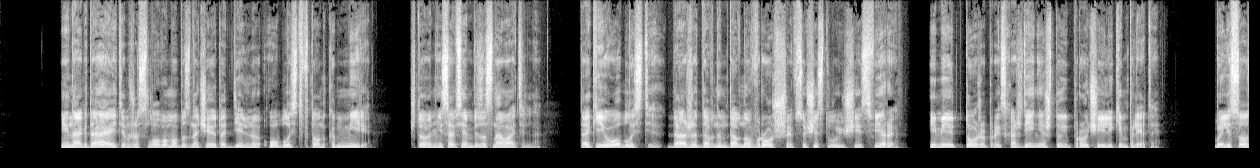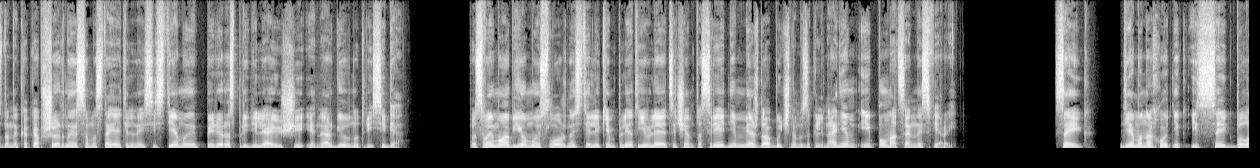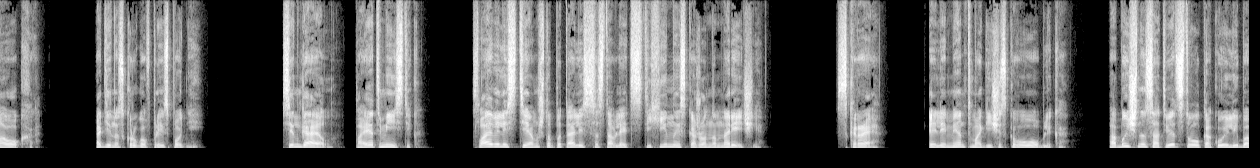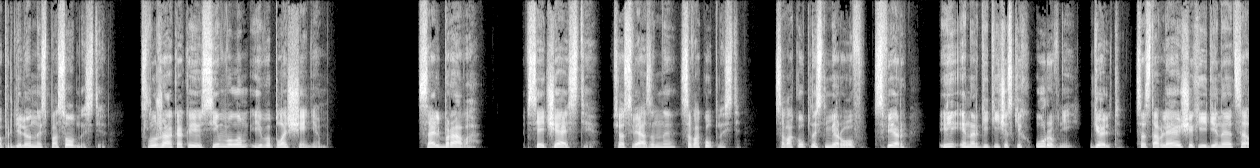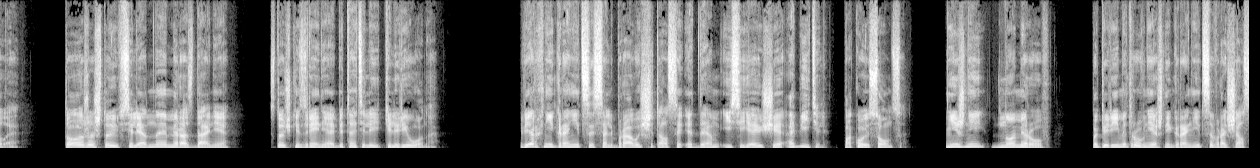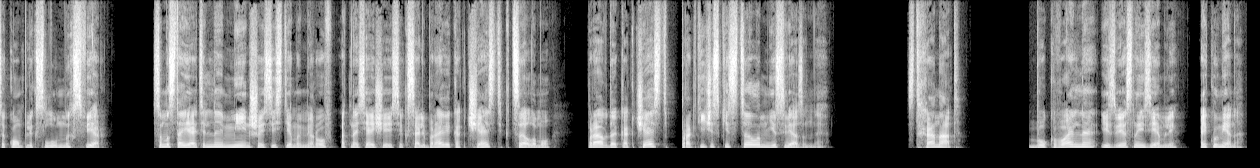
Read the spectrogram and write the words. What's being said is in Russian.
Иногда этим же словом обозначают отдельную область в тонком мире, что не совсем безосновательно. Такие области, даже давным-давно вросшие в существующие сферы, имеют то же происхождение, что и прочие ликемплеты. Были созданы как обширные самостоятельные системы, перераспределяющие энергию внутри себя. По своему объему и сложности ликемплет является чем-то средним между обычным заклинанием и полноценной сферой. Сейг – демон-охотник из Сейг-Балаокха, один из кругов преисподней. Сингайл – поэт-мистик. Славились тем, что пытались составлять стихи на искаженном наречии. Скре – элемент магического облика. Обычно соответствовал какой-либо определенной способности, служа как ее символом и воплощением. Сальбраво. Все части, все связанное, совокупность. Совокупность миров, сфер и энергетических уровней, гельд, составляющих единое целое. То же, что и Вселенная, мироздание, с точки зрения обитателей Келериона. Верхней границей Сальбравы считался Эдем и Сияющая обитель, покой Солнца. Нижней – дно миров. По периметру внешней границы вращался комплекс лунных сфер, Самостоятельная, меньшая система миров, относящаяся к Сальбраве как часть к целому, правда, как часть практически с целым не связанная. Стханат. Буквально известные земли, Айкумена.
